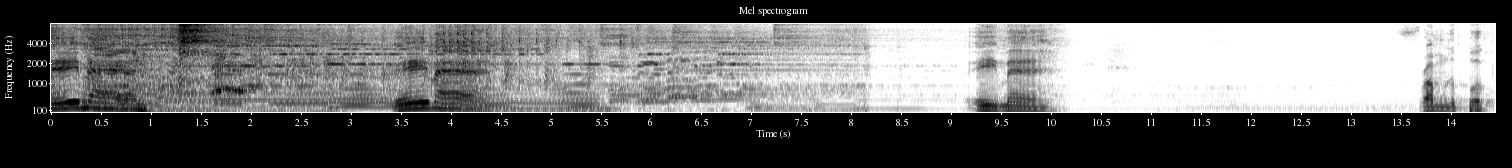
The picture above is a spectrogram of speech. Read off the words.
Amen. Amen. Amen. From the book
